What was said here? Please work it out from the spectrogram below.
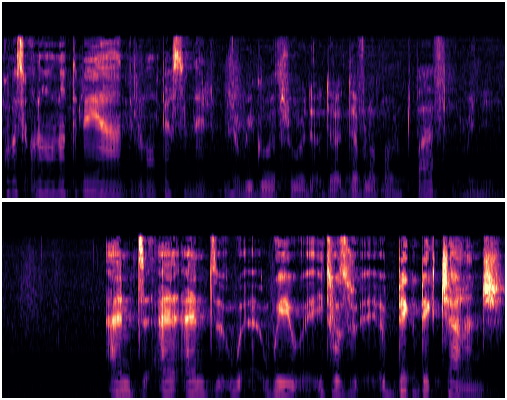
comment est-ce- on on entamait un développement personnel. We go through the, the development path. I mean, and and, and we it was a big big challenge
